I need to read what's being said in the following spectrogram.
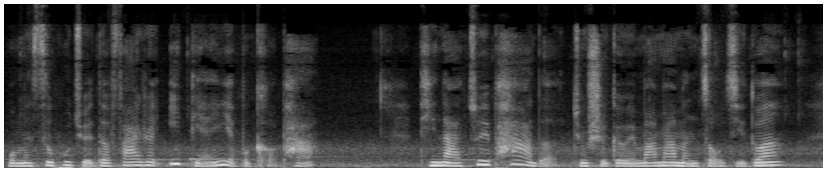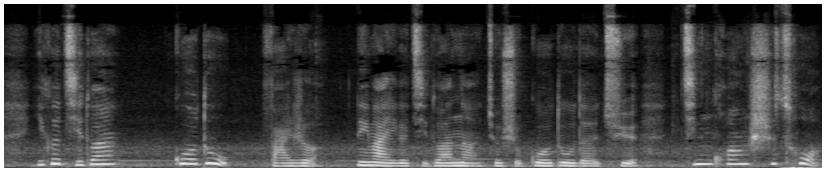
我们似乎觉得发热一点也不可怕。缇娜最怕的就是各位妈妈们走极端，一个极端过度发热，另外一个极端呢就是过度的去惊慌失措。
